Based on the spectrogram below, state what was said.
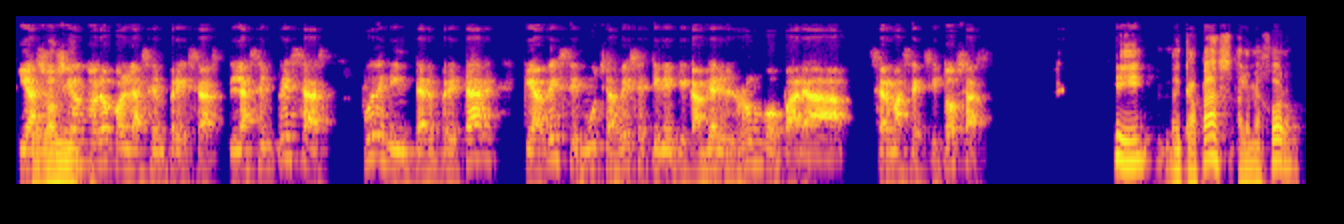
Y asociándolo con las empresas. Las empresas pueden interpretar que a veces, muchas veces, tienen que cambiar el rumbo para ser más exitosas. Sí, eh, capaz, a lo mejor.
